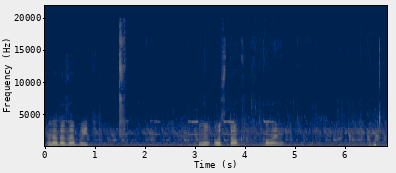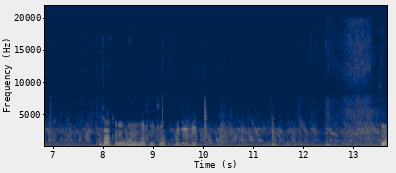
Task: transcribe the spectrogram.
і треба забити. Ну, ось так, колеги. Закриваємо наш лючок. Підождіть. Все.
